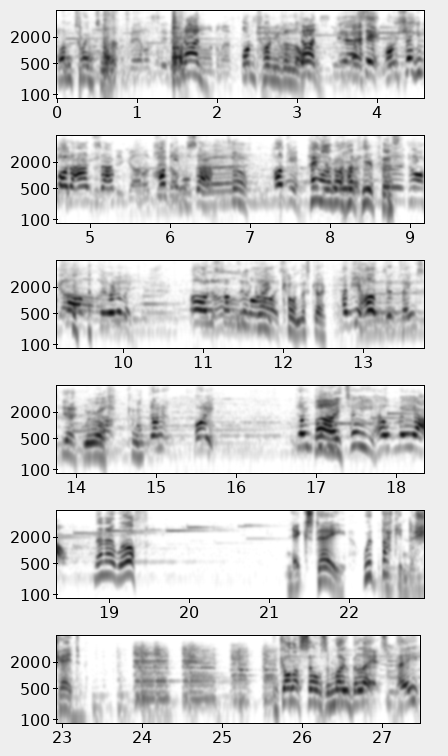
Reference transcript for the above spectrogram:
120. Done. 120 the lot. Done. That's it. All right, shake him by the hand, Sam. Hug him, Sam. Hug him. Hang on, I've got to hug here first. Oh, no, I can't do anything. Oh, the oh, sun's in my eyes. Come on, let's go. Have you hugged and things? Yeah, we're off. Uh, Come on. Don't, oi, don't Bye. give me tea, help me out. No, no, we're off. Next day, we're back in the shed. We got ourselves a Mobylette, hey?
